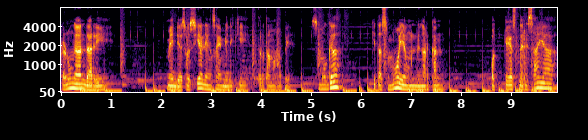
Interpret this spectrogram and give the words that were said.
renungan dari media sosial yang saya miliki, terutama HP. Semoga kita semua yang mendengarkan podcast dari saya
